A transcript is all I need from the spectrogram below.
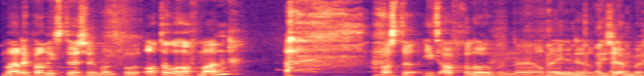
Maar er kwam iets tussen, want voor Otto Hofman was er iets afgelopen eh, op 31 december.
